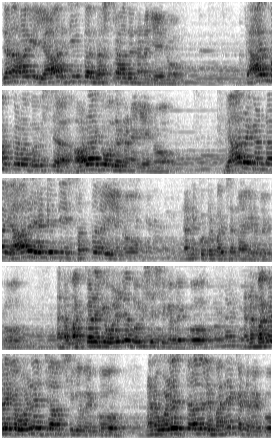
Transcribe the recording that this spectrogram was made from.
ಜನ ಹಾಗೆ ಯಾರ ಜೀವಿತ ನಷ್ಟ ಆದ್ರೆ ನನಗೇನು? ಯಾರ ಮಕ್ಕಳ ಭವಿಷ್ಯ ಹಾಳಾಗಿ ಹೋದ್ರೆ ನನಗೇನು? ಯಾರ ಗಂಡ, ಯಾರ ಹೆಂಡತಿ ಸತ್ತರ ಏನು? ನನ್ನ ಕುಟುಂಬ ಚೆನ್ನಾಗಿರ್ಬೇಕು. ನನ್ನ ಮಕ್ಕಳಿಗೆ ಒಳ್ಳೆ ಭವಿಷ್ಯ ಸಿಗಬೇಕು. ನನ್ನ ಮಗಳಿಗೆ ಒಳ್ಳೆ ಜಾಬ್ ಸಿಗಬೇಕು. ನನ್ನ ಒಳ್ಳೆ ಸ್ಥಳದಲ್ಲಿ ಮನೆ ಕಟ್ಟಬೇಕು.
